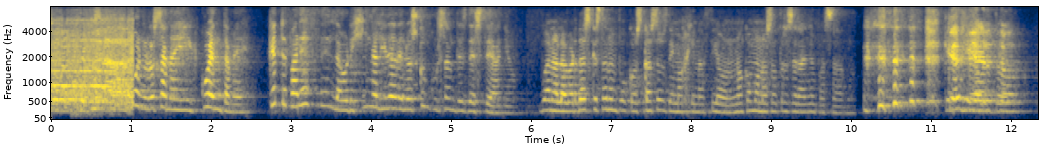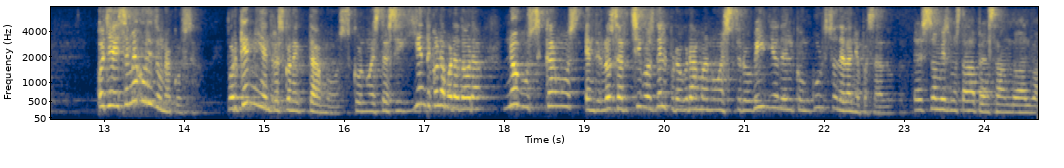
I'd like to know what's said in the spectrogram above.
gracias. Bueno, Rosana, y cuéntame, ¿qué te parece la originalidad de los concursantes de este año? Bueno, la verdad es que están un poco escasos de imaginación, no como nosotros el año pasado. ¡Qué cierto! Oye, se me ha ocurrido una cosa. ¿Por qué mientras conectamos con nuestra siguiente colaboradora no buscamos entre los archivos del programa nuestro vídeo del concurso del año pasado? Eso mismo estaba pensando, Alba.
